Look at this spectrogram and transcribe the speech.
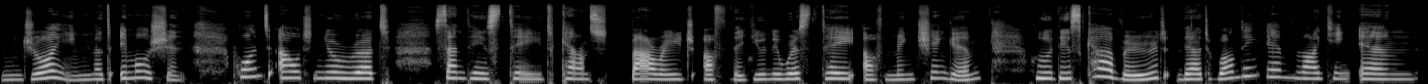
enjoying that emotion, point out neuroscientist Kent Berridge of the University of Michigan, who discovered that wanting and liking and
